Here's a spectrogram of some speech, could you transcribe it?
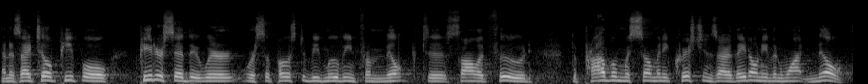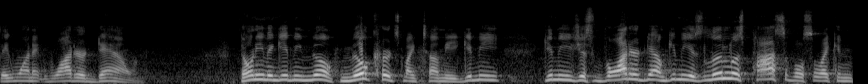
And as I tell people, Peter said that we're, we're supposed to be moving from milk to solid food. The problem with so many Christians are they don't even want milk, they want it watered down. Don't even give me milk. Milk hurts my tummy. Give me, give me just watered down. Give me as little as possible so I can,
